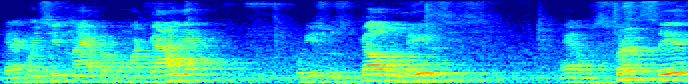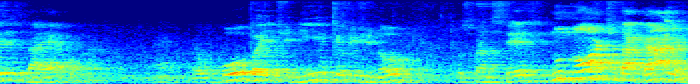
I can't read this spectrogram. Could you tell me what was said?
que era conhecido na época como a Gália, por isso os gauleses eram os franceses da época, né? é o povo, a etnia que originou os franceses. No norte da Gália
